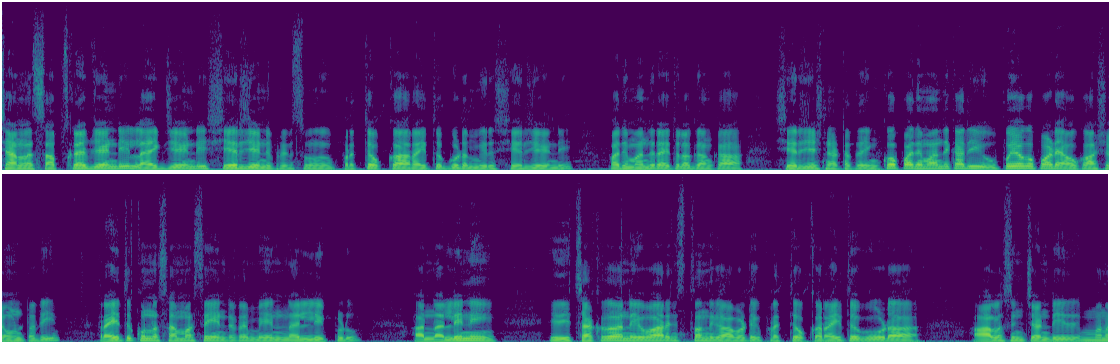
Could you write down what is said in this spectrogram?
ఛానల్ని సబ్స్క్రైబ్ చేయండి లైక్ చేయండి షేర్ చేయండి ఫ్రెండ్స్. ప్రతి ఒక్క రైతుకు కూడా మీరు షేర్ చేయండి. పది మంది రైతులకు కనుక షేర్ చేసినట్టయితే ఇంకో పది మందికి అది ఉపయోగపడే అవకాశం ఉంటుంది. రైతుకున్న సమస్య ఏంటంటే మెయిన్ నల్లి ఇప్పుడు. ఆ నల్లిని ఇది చక్కగా నివారిస్తుంది కాబట్టి ప్రతి ఒక్క రైతు కూడా ఆలోచించండి. మన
